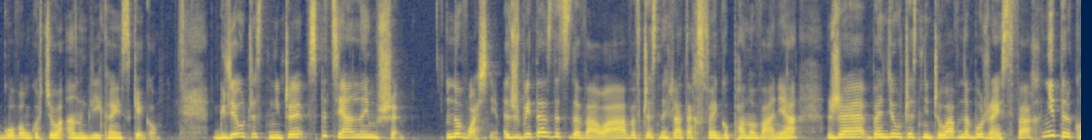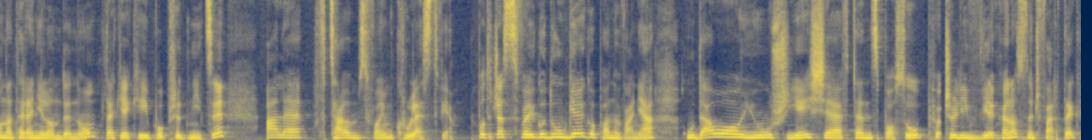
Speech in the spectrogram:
głową kościoła anglikańskiego, gdzie uczestniczy w specjalnej mszy. No właśnie, Elżbieta zdecydowała we wczesnych latach swojego panowania, że będzie uczestniczyła w nabożeństwach nie tylko na terenie Londynu, tak jak jej poprzednicy, ale w całym swoim królestwie. Podczas swojego długiego panowania udało już jej się w ten sposób, czyli w Wielkanocny czwartek,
